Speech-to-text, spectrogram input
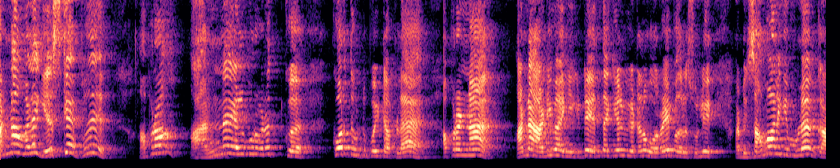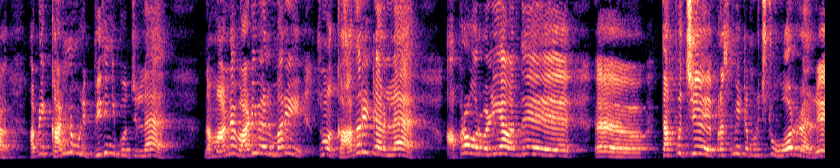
அண்ணாமலை எஸ்கேப்பு அப்புறம் அண்ணன் எல்முருகனை கோர்த்து விட்டு போயிட்டாப்ல அப்புறம் என்ன? அண்ணன் அடி வாங்கிக்கிட்டு எந்த கேள்வி கேட்டாலும் ஒரே பதில் சொல்லி அப்படி சமாளிக்க முடியல க அப்படியே கண்ணு மொழி பிதுங்கி போச்சுல்ல. நம்ம அண்ணன் வடிவேலு மாதிரி சும்மா கதறிட்டார்ல அப்புறம் ஒரு வழியாக வந்து தப்பிச்சு ப்ரெஸ் மீட்டை முடிச்சுட்டு ஓடுறாரு.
